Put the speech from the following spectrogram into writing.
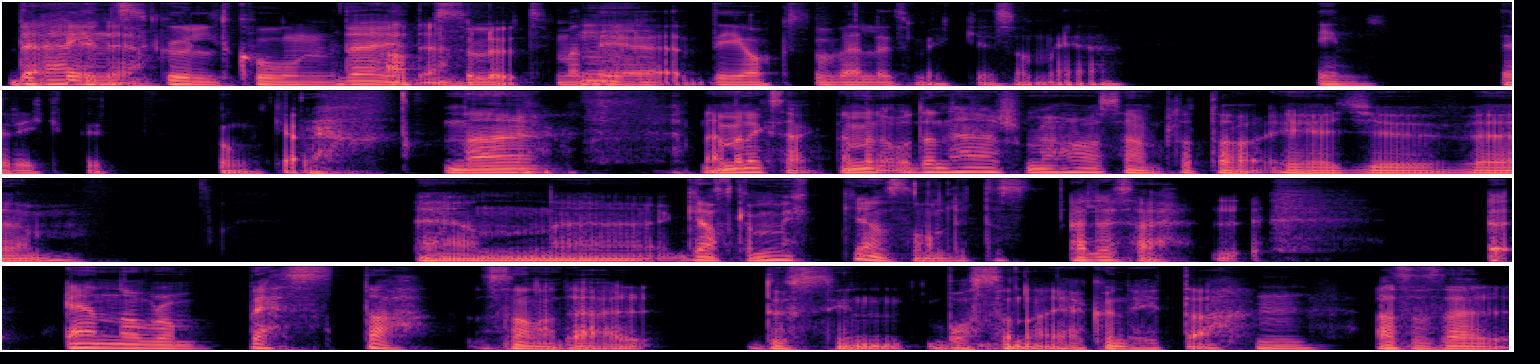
Det, det finns det. guldkorn, Det är det. absolut. Men det, Mm. är, det är också väldigt mycket som är inte riktigt funkar. Nej. Nej, men exakt. Nej, men, och den här som jag har samplat då är ju eh, en, eh, ganska mycket en sån lite, eller så här, eh, en av de bästa sådana där dussinbossarna jag kunde hitta. Mm. Alltså så här,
